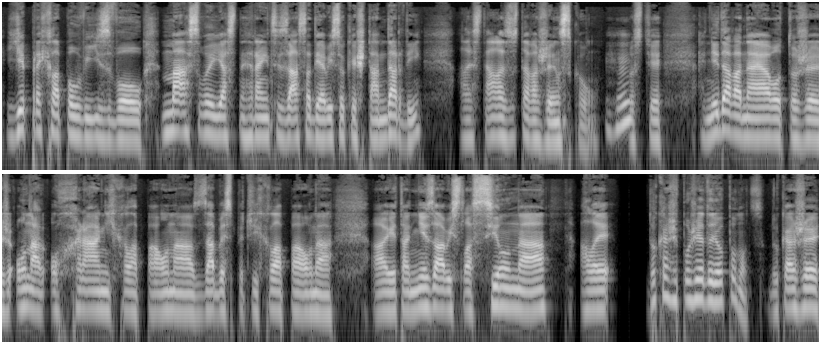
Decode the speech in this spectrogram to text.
je pre chlapov výzvou, má svoje jasné hranice, zásady a vysoké štandardy, ale stále zostáva ženskou. Mhm. Proste nedáva najavo to, že, že ona ochráni chlapa, ona zabezpečí chlapa, ona je tá nezávislá, silná, ale dokáže požiadať o pomoc. Dokáže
